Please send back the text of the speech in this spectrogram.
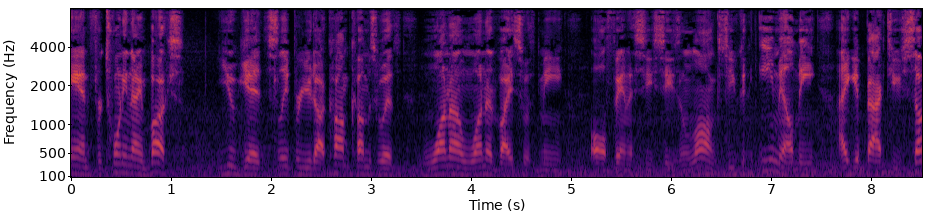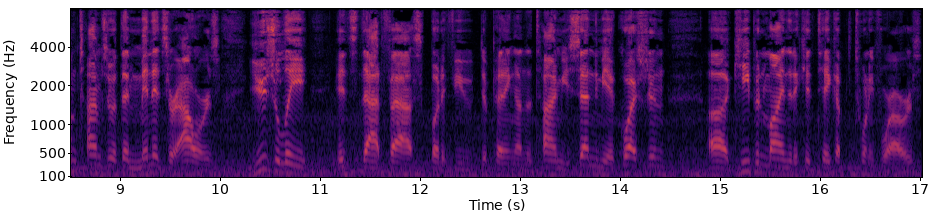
and for 29 bucks, you get sleeperu.com comes with one-on-one advice with me all fantasy season long. So you can email me. I get back to you sometimes within minutes or hours. Usually it's that fast, but if you, depending on the time you send me a question, uh, keep in mind that it could take up to 24 hours.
